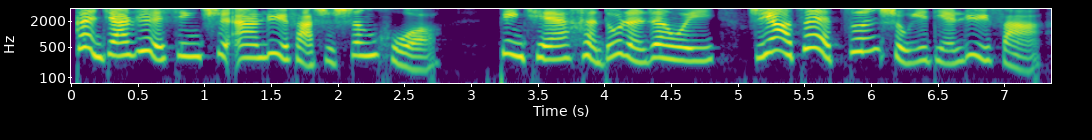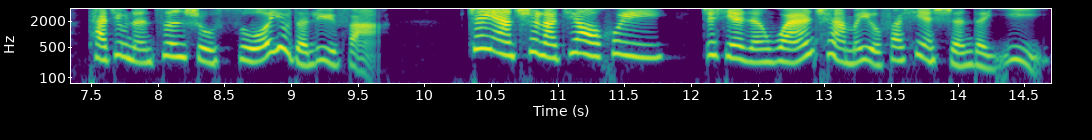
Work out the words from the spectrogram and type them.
更加热心去按律法去生活，并且很多人认为，只要再遵守一点律法，他就能遵守所有的律法。这样去了教会，这些人完全没有发现神的意，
